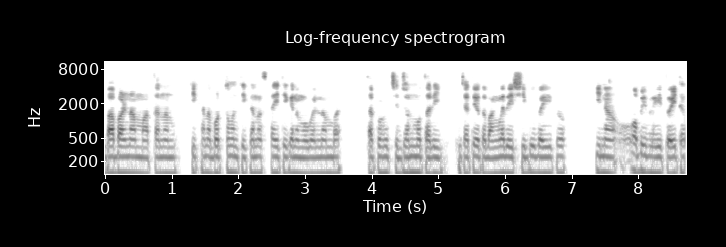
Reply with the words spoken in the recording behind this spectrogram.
বাবার নাম মাতার নাম ঠিকানা বর্তমান ঠিকানা স্থায়ী ঠিকানা মোবাইল নাম্বার তারপর হচ্ছে জন্ম তারিখ জাতীয়তা বাংলাদেশি বিবাহিত কিনা অবিবাহিত এটা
